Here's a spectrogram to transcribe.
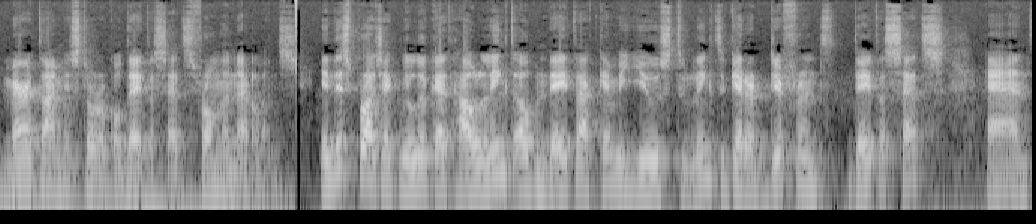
maritime historical datasets from the Netherlands. In this project we look at how linked open data can be used to link together different datasets and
